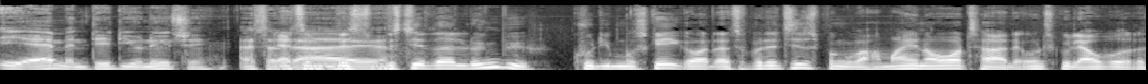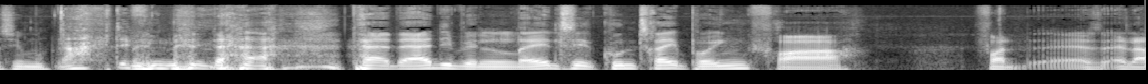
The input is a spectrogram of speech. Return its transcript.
Ja, men det er de jo nødt til. Altså, altså der, hvis, hvis de havde været Lyngby, kunne de måske godt, altså på det tidspunkt, hvor Hamren overtager det, undskyld, jeg afbryder dig, Simon. Nej, det men, men der, der, der er de vel reelt set kun tre point fra, fra altså, eller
